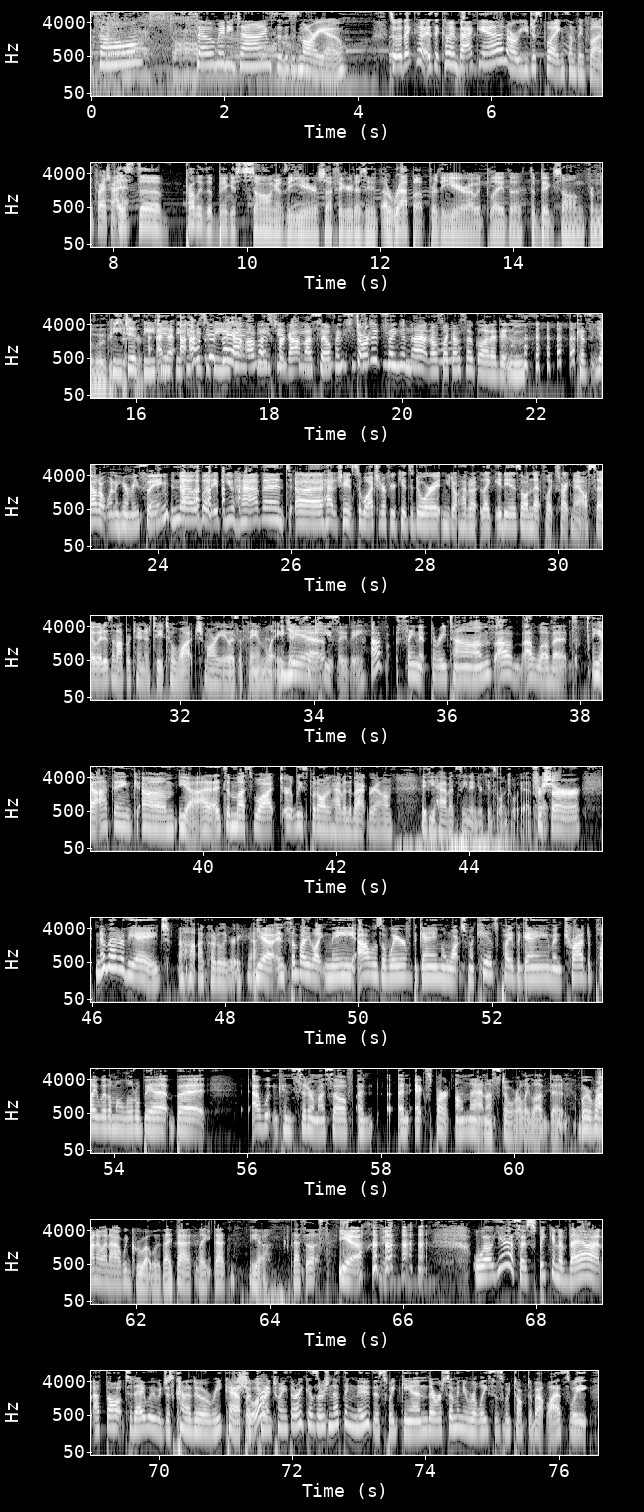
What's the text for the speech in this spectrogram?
This song so many times. So this is Mario. So they co- is it coming back in, or are you just playing something fun for us right now? It's the probably the biggest song of the year, so I figured as a, a wrap up for the year, I would play the, the big song from the movie. Peaches, this year. peaches, I, peaches, I, I was peaches, say, I almost peaches, forgot peaches, myself and peaches, started singing that. And I was like, I'm so glad I didn't, because y'all don't want to hear me sing. no, but if you haven't uh, had a chance to watch it, or if your kids adore it and you don't have it, like it is on Netflix right now, so it is an opportunity to watch Mario as a family. It's Yes. a cute movie. I've seen it three times. I I love it. Yeah, I think, um, yeah, I, it's a must watch, or at least put on and have in the background if you haven't seen it and your kids will enjoy it. For sure. No matter the age. Uh-huh, I totally agree. Yeah. Yeah, and somebody like me, I was aware of the game and watched my kids play the game and tried to play with them a little bit, but I wouldn't consider myself a, an expert on that, and I still really loved it. Where Rhino and I, we grew up with like that, like that. Yeah, that's us. Yeah. well, yeah. So speaking of that, I thought today we would just kind of do a recap Sure. of 2023 because there's nothing new this weekend. There were so many releases we talked about last week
